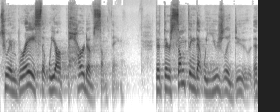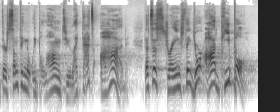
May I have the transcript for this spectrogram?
to embrace that we are part of something, that there's something that we usually do, that there's something that we belong to. Like, that's odd. That's a strange thing. You're odd people.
